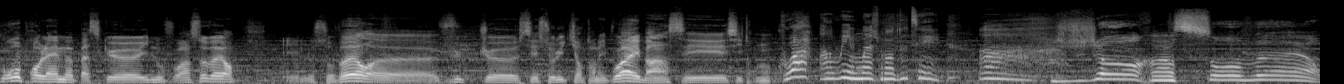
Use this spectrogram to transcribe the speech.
gros problème parce que il nous faut un sauveur. Et le sauveur, euh, vu que c'est celui qui entend les voix, et ben c'est Citron. Quoi? Ah oui, moi je m'en doutais. Ah, Genre un sauveur.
